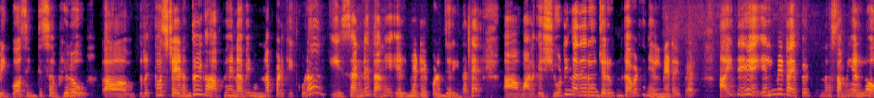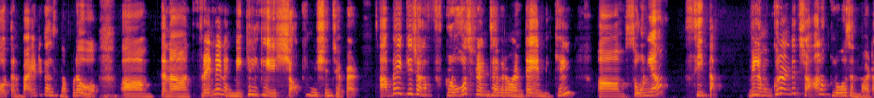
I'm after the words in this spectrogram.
బిగ్ బాస్ ఇంటి సభ్యులు రిక్వెస్ట్ చేయడంతో ఇక అభయ్ నవీన్ ఉన్నప్పటికీ కూడా ఈ సండే తను ఎలిమినేట్ అయిపోవడం జరిగింది. అంటే వాళ్ళకి షూటింగ్ అదే రోజు జరుగుతుంది కాబట్టి తను ఎలిమినేట్ అయిపోయాడు. అయితే ఎలిమినేట్ అయిపోతున్న సమయంలో తను బయటకు వెళ్తున్నప్పుడు తన ఫ్రెండ్ అయిన నిఖిల్కి షాకింగ్ విషయం చెప్పాడు. అబ్బాయికి చాలా క్లోజ్ ఫ్రెండ్స్ ఎవరు అంటే నిఖిల్ సోనియా సీత. వీళ్ళ ముగ్గురు అంటే చాలా క్లోజ్ అనమాట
